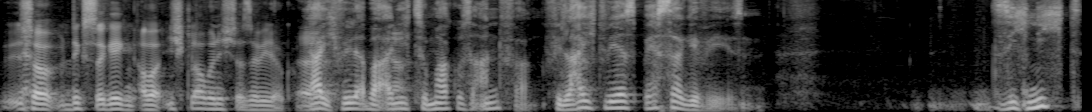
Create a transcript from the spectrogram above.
Ist ja nichts dagegen. Aber ich glaube nicht, dass er wiederkommt. Ja, ich will aber eigentlich ja. zu Markus anfangen. Vielleicht wäre es besser gewesen, sich nicht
